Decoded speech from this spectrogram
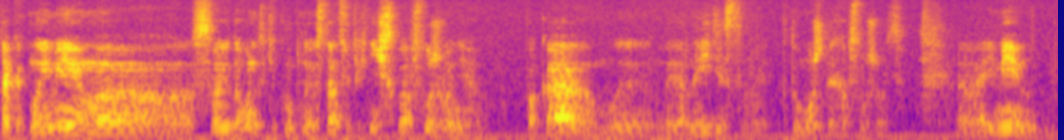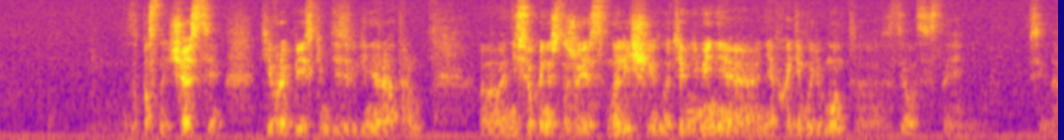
Так как мы имеем э, свою довольно-таки крупную станцию технического обслуживания, пока мы, наверное, единственные, кто может их обслуживать. Э, имеем запасные части к европейским дизель-генераторам. Э, не все, конечно же, есть в наличии, но тем не менее необходимый ремонт сделать в состоянии всегда.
